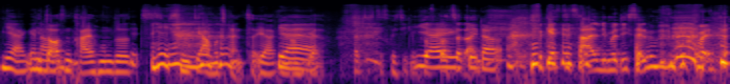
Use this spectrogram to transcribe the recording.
Ja, genau. Die 1300 sind die Armutsgrenze. Ja, genau. Ja, ja. Hatte ich das richtig im Kopf, ja, Gott sei Dank. Genau. Ich vergesse die Zahlen immer, die ich selber in meinem Buch verwende.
